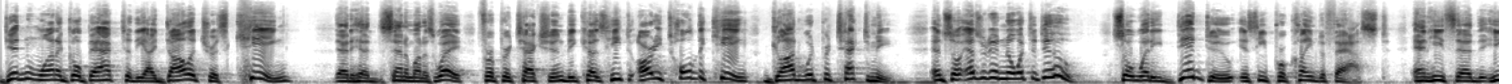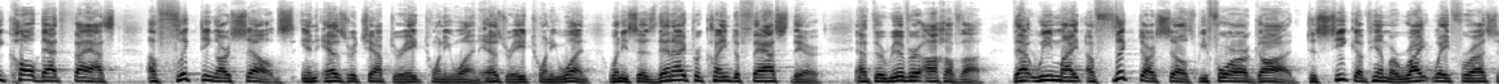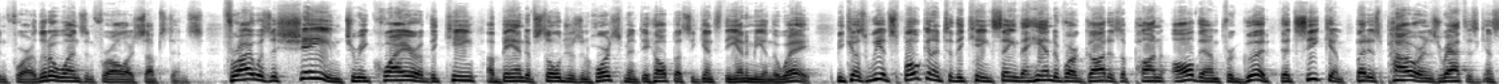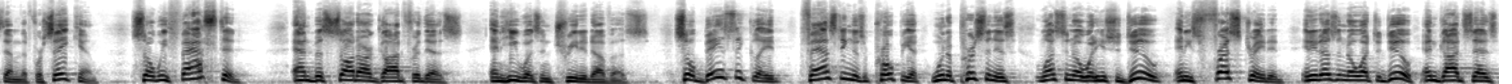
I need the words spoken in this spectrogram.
didn't want to go back to the idolatrous king that had sent him on his way for protection because he already told the king God would protect me. And so Ezra didn't know what to do. So what he did do is he proclaimed a fast. And he said that he called that fast afflicting ourselves in Ezra chapter 8, 21. Ezra 8, 21, when he says, Then I proclaimed a fast there at the river Ahava that we might afflict ourselves before our God, to seek of him a right way for us and for our little ones and for all our substance. For I was ashamed to require of the king a band of soldiers and horsemen to help us against the enemy in the way, because we had spoken unto the king, saying, The hand of our God is upon all them for good that seek him, but his power and his wrath is against them that forsake him. So we fasted and besought our God for this, and he was entreated of us. So basically, fasting is appropriate when a person is wants to know what he should do and he's frustrated and he doesn't know what to do and God says,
